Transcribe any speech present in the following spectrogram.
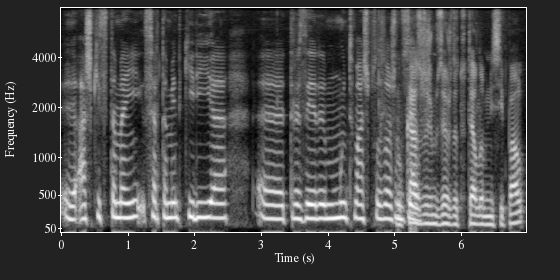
Uh, acho que isso também certamente queria uh, trazer muito mais pessoas aos no museus. No caso dos museus da tutela municipal,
